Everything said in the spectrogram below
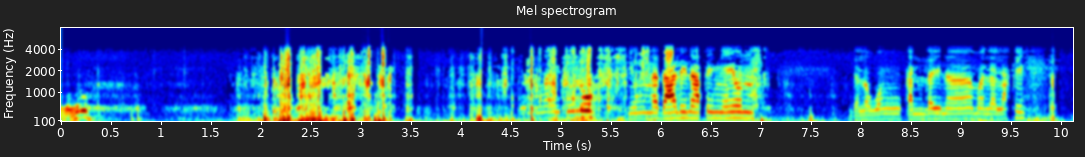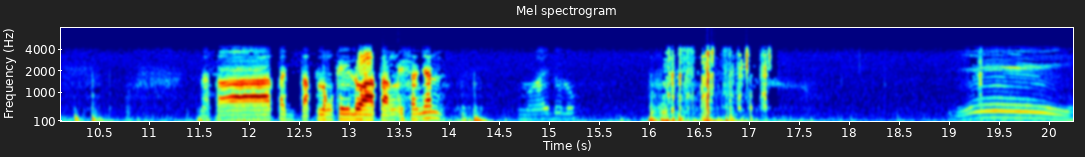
Ano? Yung mga idolo, yung nadali natin ngayon, dalawang kanlay na malalaki. Nasa tag tatlong kilo ata ang isa niyan. Yung mga idolo. Yay!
